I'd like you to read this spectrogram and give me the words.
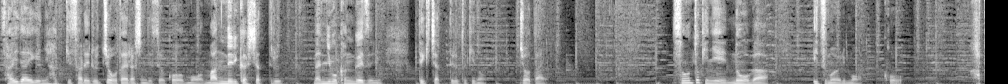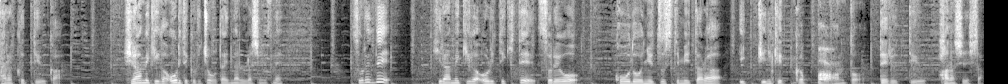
最大限に発揮される状態らしいんですよ。こうもうマンネリ化しちゃってる。何にも考えずにできちゃってる時の状態。その時に脳がいつもよりもこう働くっていうかひらめきが降りてくる状態になるらしいんですね。それでひらめきが降りてきてそれを行動に移してみたら一気に結果がボーンと出るっていう話でした。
